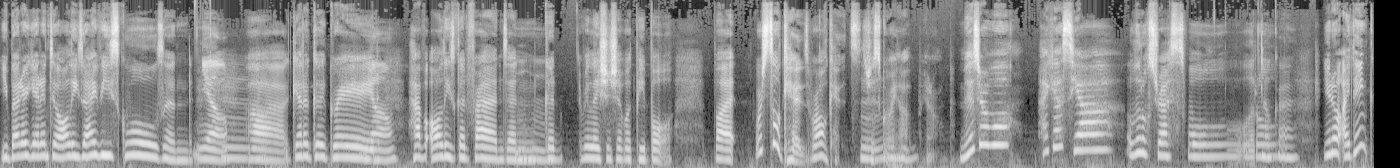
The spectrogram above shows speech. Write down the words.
you better get into all these Ivy schools and Yeah. Mm. uh, get a good grade, Yeah. have all these good friends and Mhm. good relationship with people. But we're still kids. We're all kids. It's just growing up, you know. Miserable? I guess, yeah. A little stressful, a little. Okay. You know, I think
